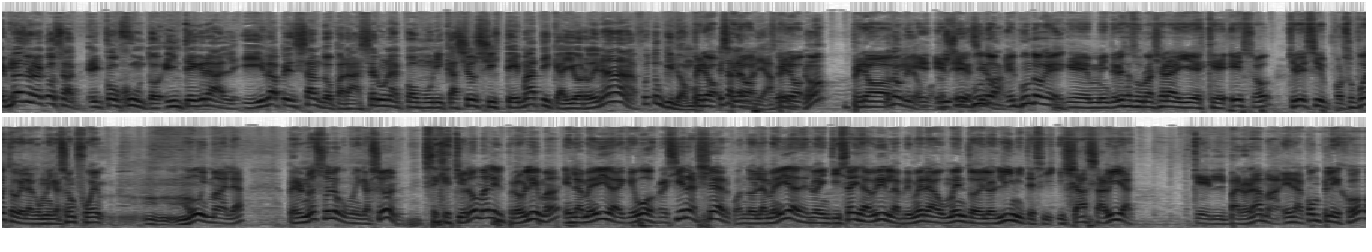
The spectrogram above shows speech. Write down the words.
en vez de una cosa en conjunto, integral, y irla pensando para hacer una comunicación sistemática y ordenada, fue un quilombo. Pero, Esa es la realidad. Pero, ¿no? pero Fue un quilombo. el, el sigue, punto, el punto que, que me interesa subrayar ahí es que eso, quiere decir, por supuesto que la comunicación fue muy mala, pero no es solo comunicación. Se gestionó mal el problema en la medida de que vos, recién ayer, cuando la medida del 26 de abril, la primera aumento de los límites y, y ya sabía que el panorama era complejo,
